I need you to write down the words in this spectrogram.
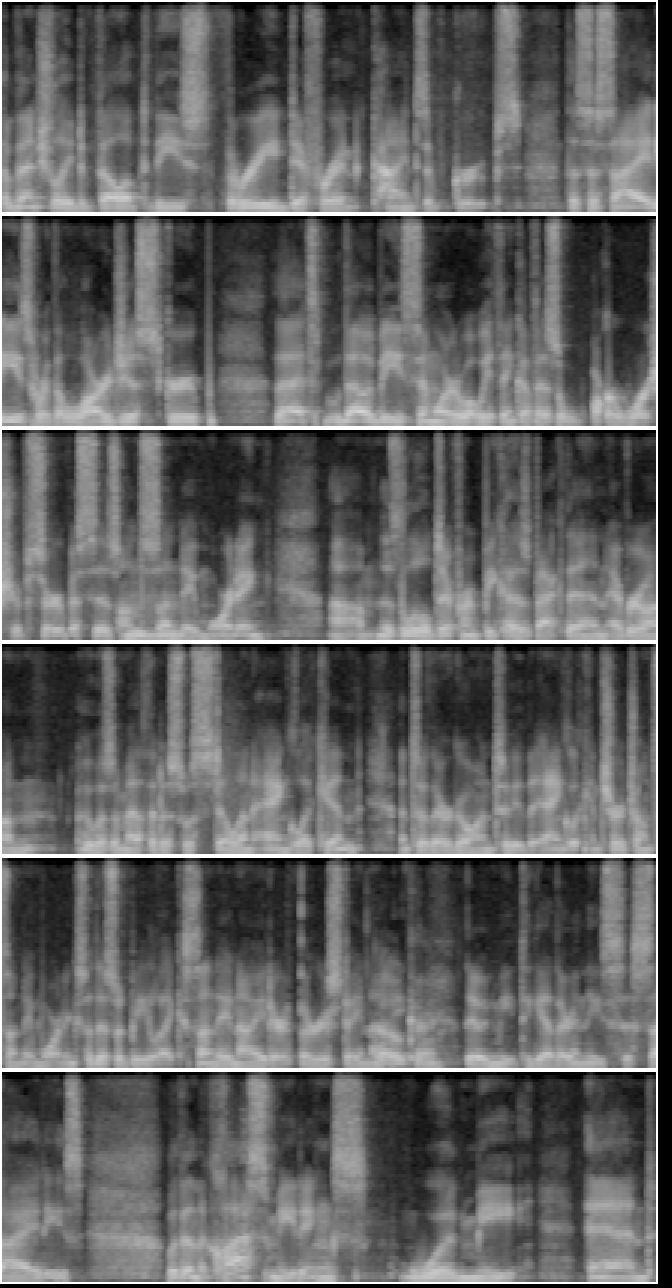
eventually developed these three different kinds of groups. The societies were the largest group. That's that would be similar to what we think of as our worship services on Sunday morning. Um, it was a little different because back then everyone who was a Methodist was still an Anglican, and so they were going to the Anglican church on Sunday morning. So this would be like Sunday night or Thursday night. Okay. They would meet together in these societies. But then the class meetings would meet, and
